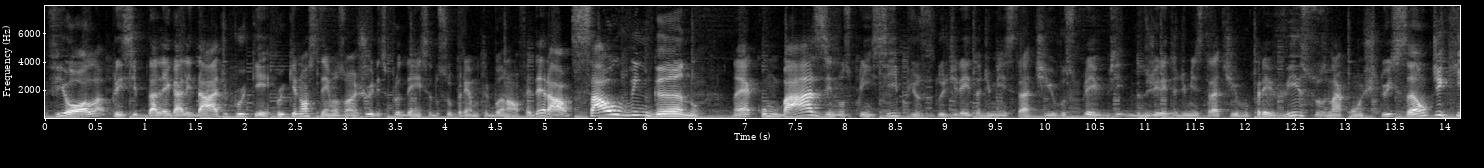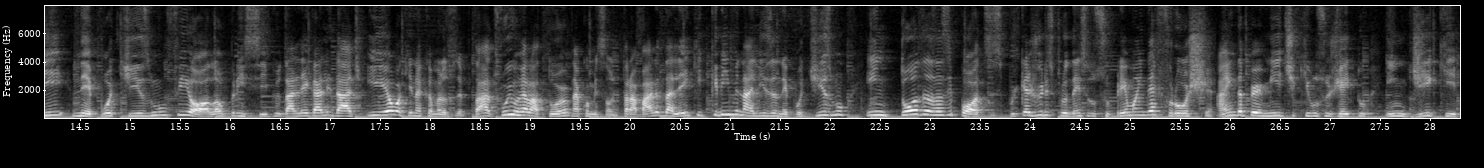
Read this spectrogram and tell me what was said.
viola o princípio da legalidade, por quê? Porque nós temos uma jurisprudência do Supremo Tribunal Federal, salvo engano, né, com base nos princípios do direito administrativo, do direito administrativo previstos na Constituição, de que nepotismo viola o princípio da legalidade. E eu aqui na Câmara dos Deputados fui o relator na Comissão de Trabalho da lei que criminaliza nepotismo em todas as hipóteses, porque a jurisprudência do Supremo ainda é frouxa, ainda permite que um sujeito indique,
